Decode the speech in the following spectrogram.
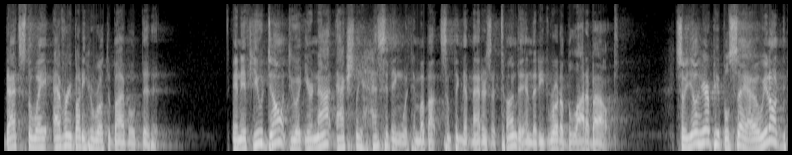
That's the way everybody who wrote the Bible did it. And if you don't do it, you're not actually Heseding with him about something that matters a ton to him that he wrote a lot about. So you'll hear people say, we don't,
